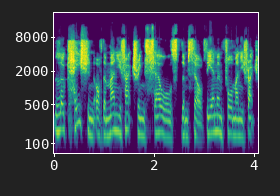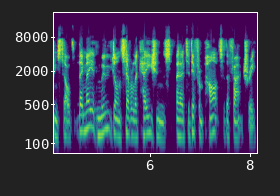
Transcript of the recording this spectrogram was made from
location of the manufacturing cells themselves, the MM4 manufacturing cells, they may have moved on several occasions uh, to different parts of the factory.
